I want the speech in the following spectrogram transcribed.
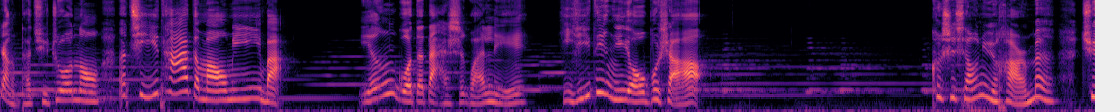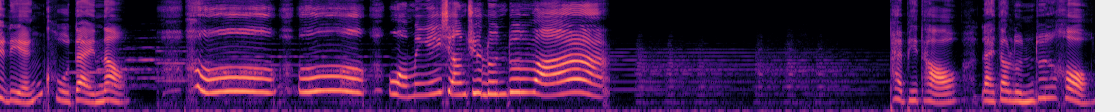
让他去捉弄其他的猫咪吧。英国的大使馆里一定有不少。可是小女孩们却连哭带闹：“哦哦，我们也想去伦敦玩。”派皮桃来到伦敦后。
